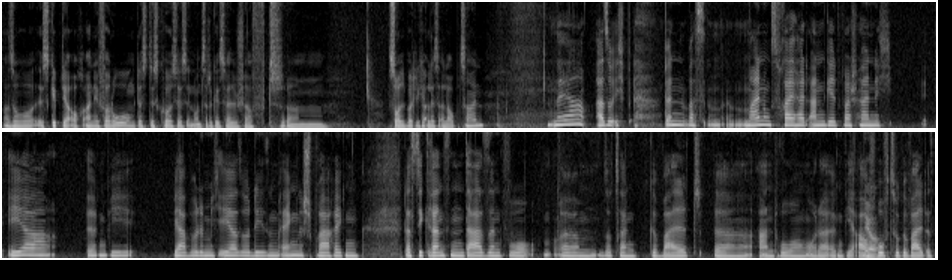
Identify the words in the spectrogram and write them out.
also es gibt ja auch eine Verrohung des Diskurses in unserer Gesellschaft. Ähm, soll wirklich alles erlaubt sein? Naja, also ich bin, was Meinungsfreiheit angeht, wahrscheinlich eher irgendwie, ja, würde mich eher so diesem englischsprachigen, dass die Grenzen da sind, wo ähm, sozusagen Gewalt, äh, Androhung oder irgendwie Aufruf ja. zu Gewalt ist.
